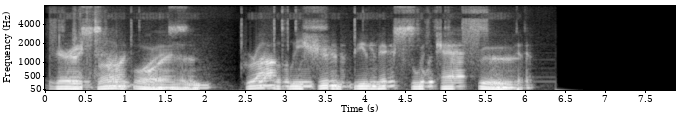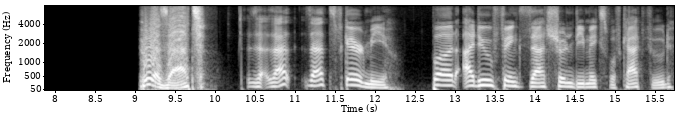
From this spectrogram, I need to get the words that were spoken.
Very smart poison. Probably shouldn't be mixed with cat food. Who was that? Th that that scared me. But I do think that shouldn't be mixed with cat food.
